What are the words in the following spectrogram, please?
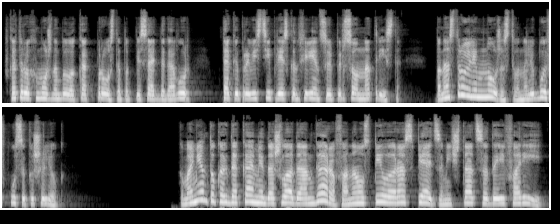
в которых можно было как просто подписать договор, так и провести пресс-конференцию персон на 300, понастроили множество на любой вкус и кошелек. К моменту, когда Ками дошла до ангаров, она успела раз пять замечтаться до эйфории,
